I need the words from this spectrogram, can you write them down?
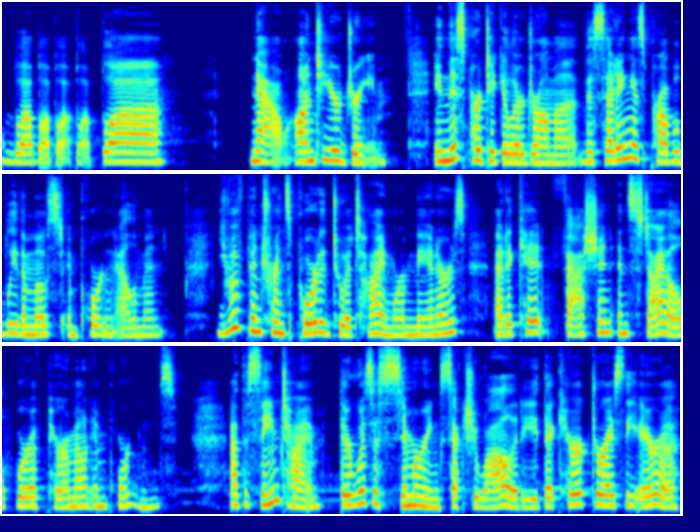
Blah, blah, blah, blah, blah. Now, on to your dream. In this particular drama, the setting is probably the most important element. You have been transported to a time where manners, etiquette, fashion, and style were of paramount importance. At the same time, there was a simmering sexuality that characterized the era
